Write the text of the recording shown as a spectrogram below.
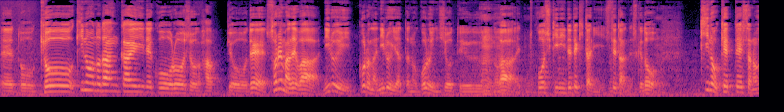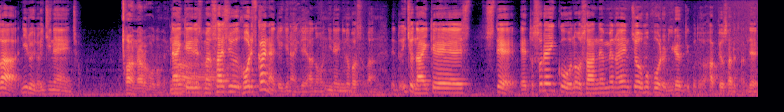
えー、と今日昨日の段階で厚労省の発表でそれまでは2類コロナ2類やったのを5類にしようっていうのが公式に出てきたりしてたんですけど、昨日決定したのが2類の1年延長。あなるほどね。内定です、まあ、最終法律変えないといけないんであの2年に延ばすのが、えっと、一応内定して、えっと、それ以降の3年目の延長も考慮に入れるということが発表されたんで、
